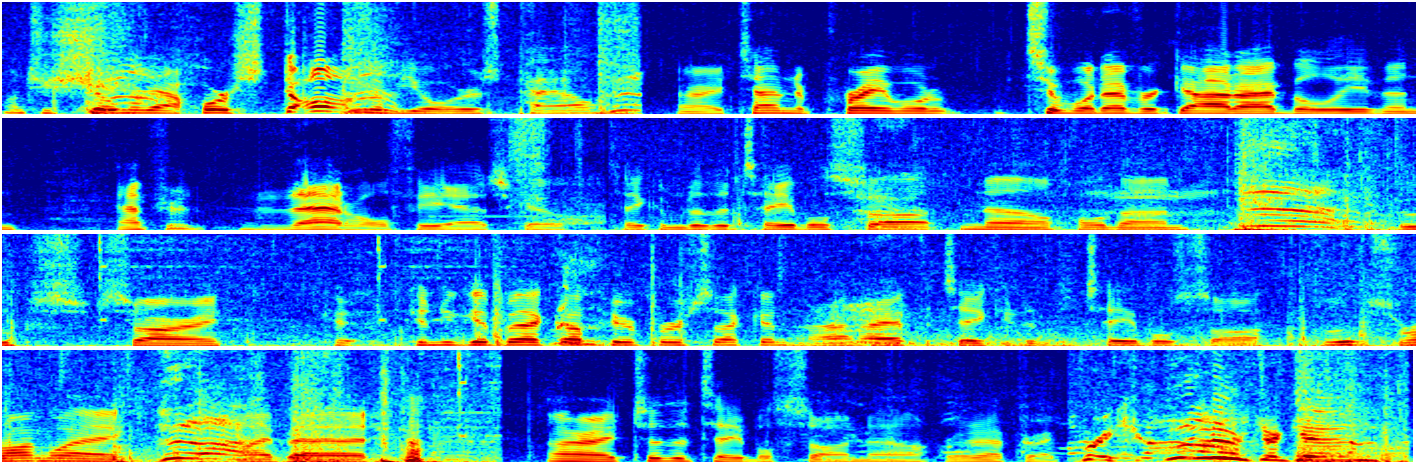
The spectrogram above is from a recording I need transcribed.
don't you show me that horse dong of yours, pal? All right, time to pray to whatever god I believe in. After that whole fiasco, take him to the table saw. No, hold on. Oops, sorry. Can you get back up here for a second? I, I have to take you to the table saw. Oops, wrong way. My bad. All right, to the table saw now. Right after I break your neck again.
